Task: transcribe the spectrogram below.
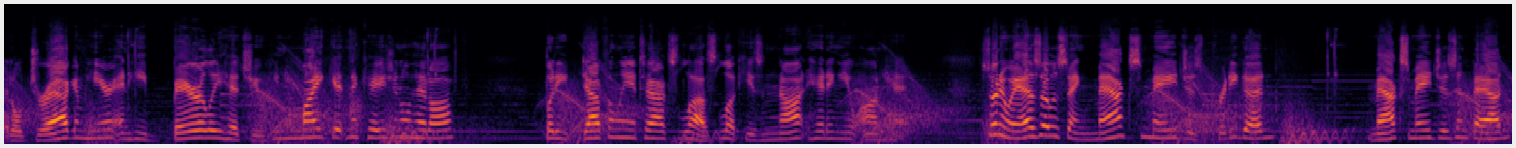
It'll drag him here, and he barely hits you. He might get an occasional hit off, but he definitely attacks less. Look, he's not hitting you on hit. So anyway, as I was saying, Max Mage is pretty good. Max Mage isn't bad.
